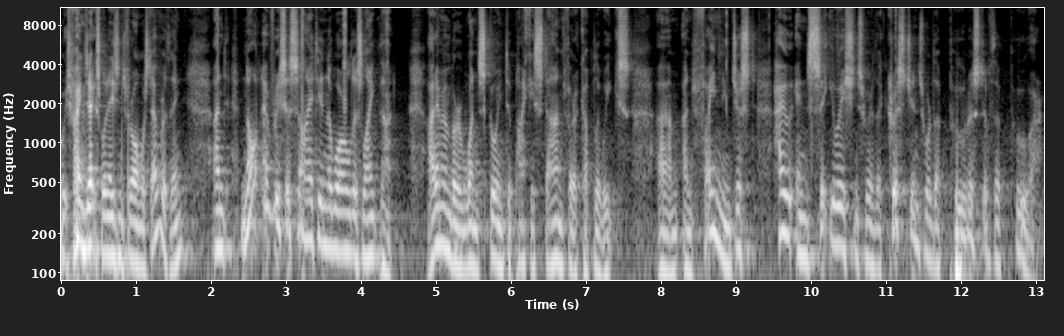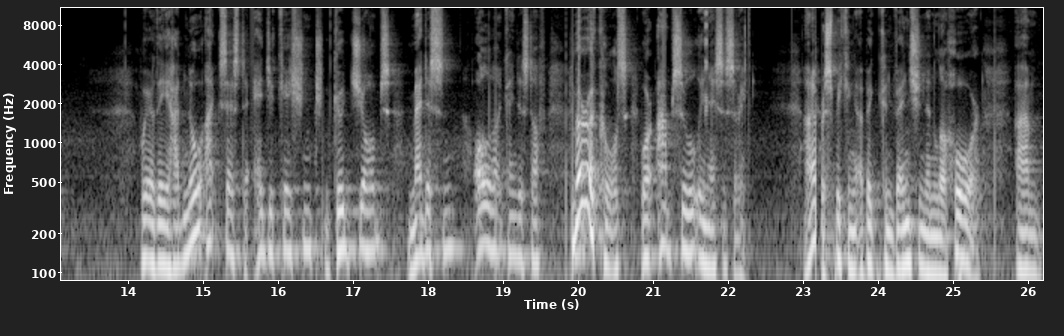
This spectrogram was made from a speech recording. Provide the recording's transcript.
which finds explanations for almost everything, and not every society in the world is like that. I remember once going to Pakistan for a couple of weeks um, and finding just how, in situations where the Christians were the poorest of the poor, where they had no access to education, good jobs, medicine, all of that kind of stuff, miracles were absolutely necessary. I remember speaking at a big convention in Lahore. Um,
